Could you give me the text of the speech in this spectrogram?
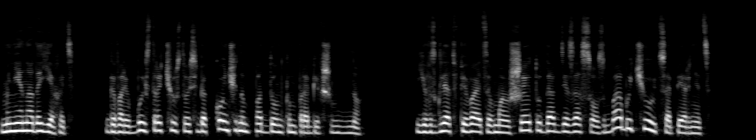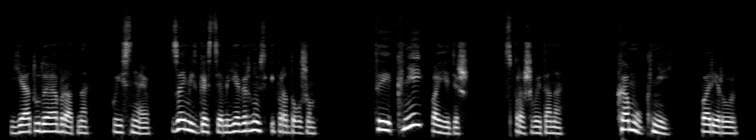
«Мне надо ехать», — говорю быстро, чувствуя себя конченным подонком, пробившим дно. Ее взгляд впивается в мою шею туда, где засос. Бабы чуют соперниц. Я туда и обратно. Поясняю. Займись гостями, я вернусь и продолжим. «Ты к ней поедешь?» — спрашивает она. «Кому к ней?» — парирую.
